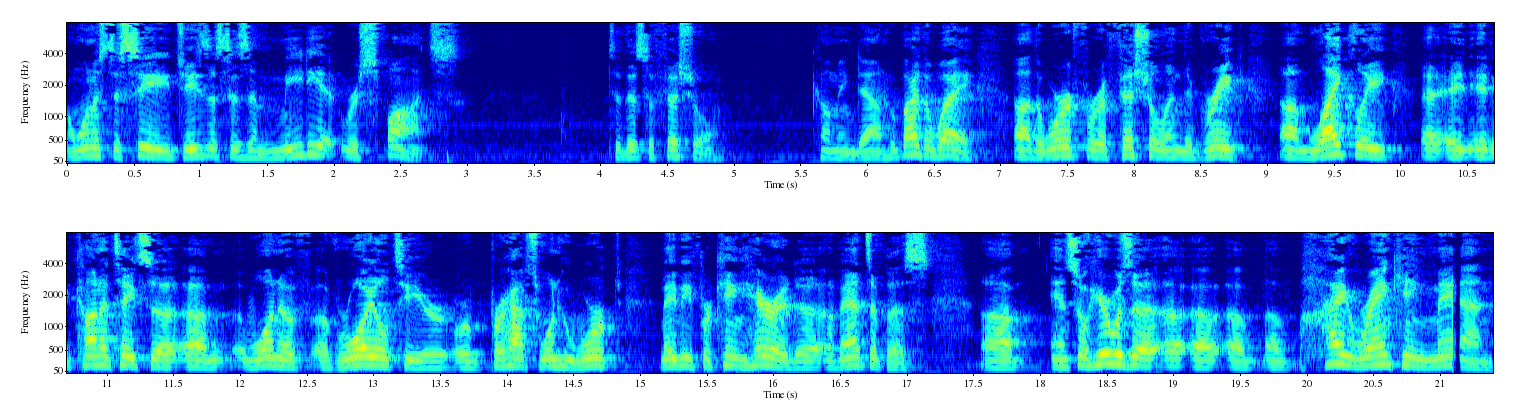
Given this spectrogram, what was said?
I want us to see Jesus' immediate response to this official coming down. Who, by the way, uh, the word for official in the Greek um, likely uh, it, it, connotates a, um, one of, of royalty or, or, perhaps one who worked maybe for King Herod uh, of Antipas. Uh, and so here was a, a, a high-ranking man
